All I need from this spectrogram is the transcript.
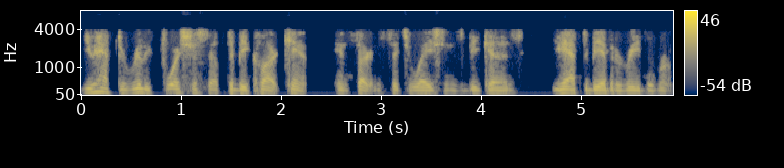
You have to really force yourself to be Clark Kent in certain situations because you have to be able to read the room.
